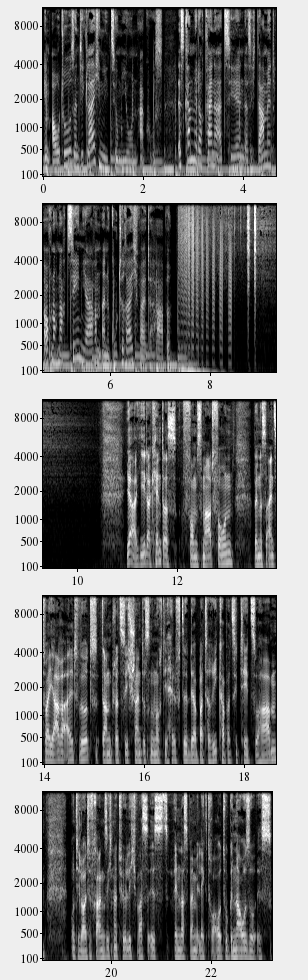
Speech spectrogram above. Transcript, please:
Im Auto sind die gleichen Lithium-Ionen-Akkus. Es kann mir doch keiner erzählen, dass ich damit auch noch nach zehn Jahren eine gute Reichweite habe. Ja, jeder kennt das vom Smartphone. Wenn es ein, zwei Jahre alt wird, dann plötzlich scheint es nur noch die Hälfte der Batteriekapazität zu haben. Und die Leute fragen sich natürlich, was ist, wenn das beim Elektroauto genauso ist?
